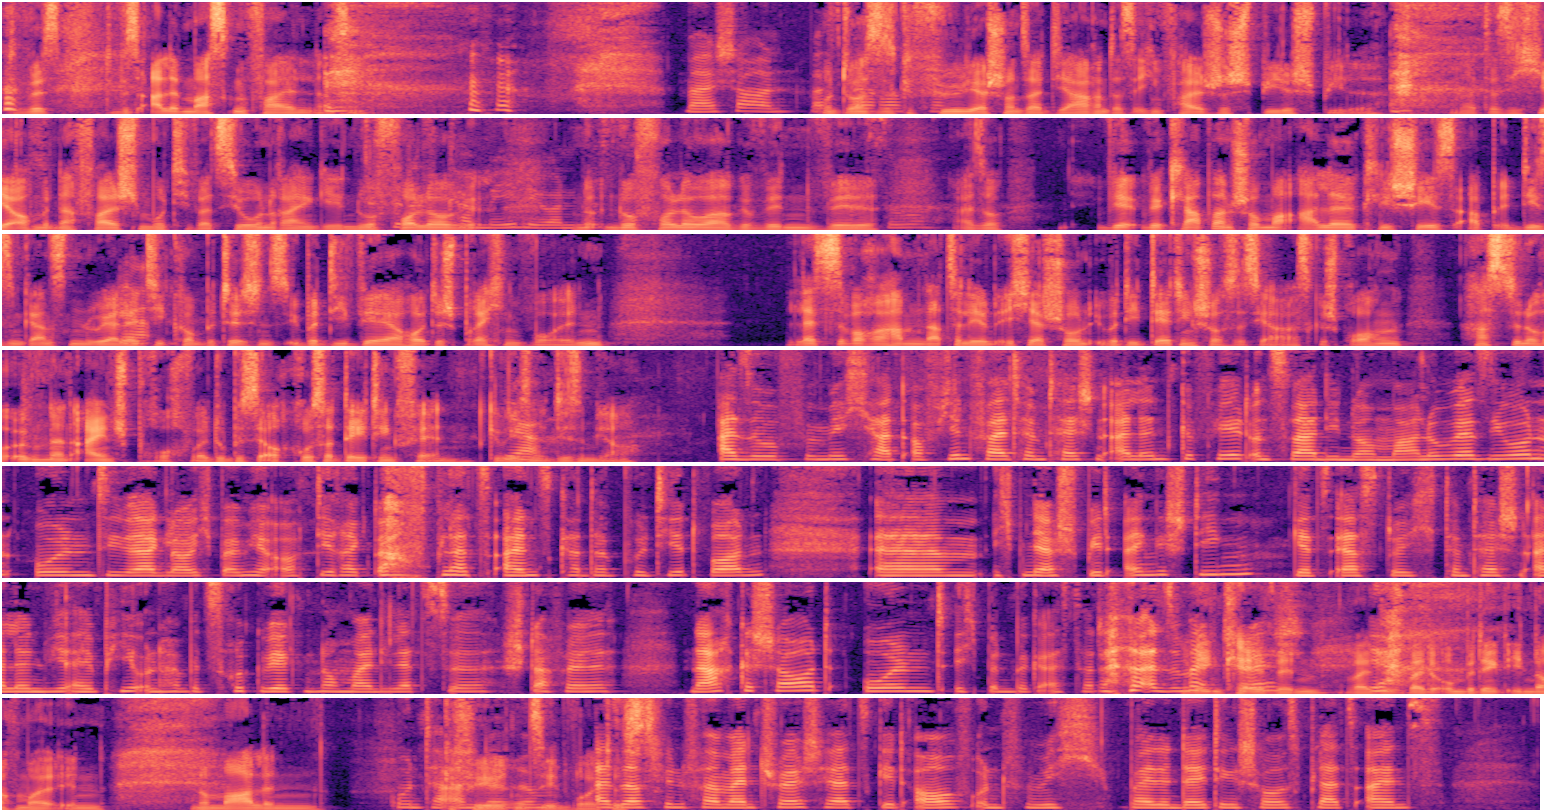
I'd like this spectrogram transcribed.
Du wirst, du wirst alle Masken fallen lassen. Mal schauen. und du hast das Gefühl ja schon seit Jahren, dass ich ein falsches Spiel spiele. dass ich hier auch mit einer falschen Motivation reingehe, nur, Follow, nur, nur, Follower gewinnen will. So. Also wir, wir klappern schon mal alle Klischees ab in diesen ganzen Reality-Competitions, ja. über die wir ja heute sprechen wollen. Letzte Woche haben Natalie und ich ja schon über die Dating-Shows des Jahres gesprochen. Hast du noch irgendeinen Einspruch? Weil du bist ja auch großer Dating-Fan gewesen ja. in diesem Jahr. Also für mich hat auf jeden Fall Temptation Island gefehlt und zwar die normale Version und sie wäre, glaube ich, bei mir auch direkt auf Platz 1 katapultiert worden. Ähm, ich bin ja spät eingestiegen, jetzt erst durch Temptation Island VIP und habe jetzt rückwirkend nochmal die letzte Staffel nachgeschaut und ich bin begeistert. Also Wegen Calvin, weil, ja. du, weil du unbedingt ihn nochmal in normalen unter Gefilden anderem. sehen wolltest. Also auf jeden Fall mein Trash-Herz geht auf und für mich bei den Dating-Shows Platz 1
